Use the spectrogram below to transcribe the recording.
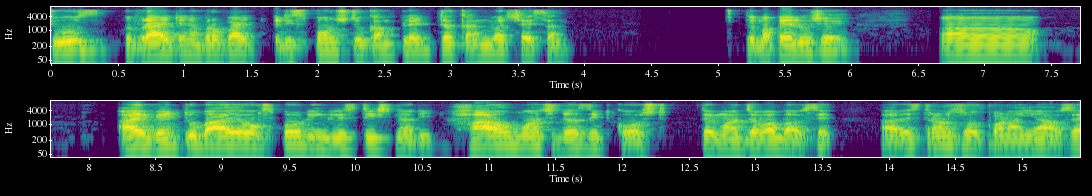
choose write an appropriate response to complete the conversation તેમાં પહેલું છે I went to buy a Oxford English dictionary how much does it cost તેમાં જવાબ આવશે RS ત્રણસો પણ અહીંયા આવશે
